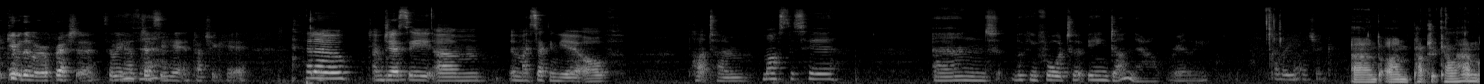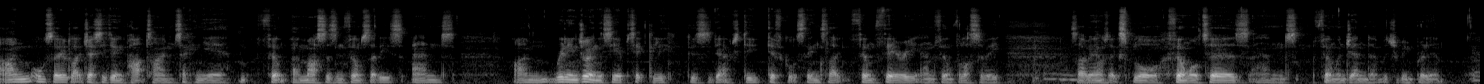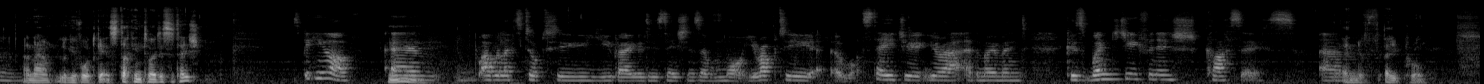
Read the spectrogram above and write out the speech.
give them a refresher. So we have Jessie here and Patrick here. Hello, I'm Jessie. Um, in my second year of part-time masters here, and looking forward to it being done now. Really. How about you, Patrick? And I'm Patrick Callaghan. I'm also, like Jessie, doing part time second year film uh, masters in film studies, and I'm really enjoying this year particularly because you don't have to do difficult things like film theory and film philosophy. So I've been able to explore film auteurs and film and gender, which have been brilliant. And now looking forward to getting stuck into my dissertation. Speaking of, um, I would like to talk to you about your dissertations and what you're up to, at what stage you, you're at at the moment. Because when did you finish classes? Um, End of April,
